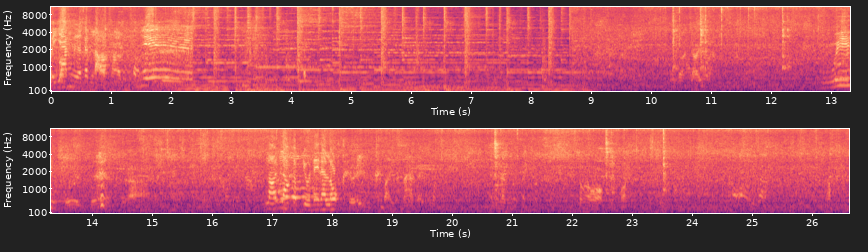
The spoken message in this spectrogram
ไปย่างเนื้อกันต่อเย้ใจวิร้อนเรากับอยู่ในนรกเฮ้ยไฟมากเลยครับต้องเอาออกก่อนครับ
